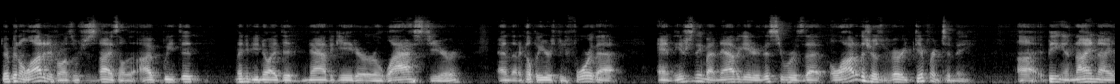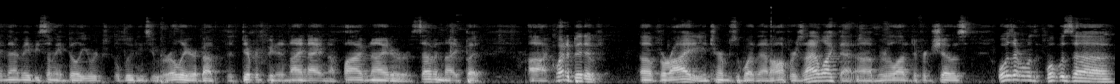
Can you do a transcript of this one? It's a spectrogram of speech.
there have been a lot of different ones, which is nice. I, we did many of you know I did Navigator last year, and then a couple years before that. And the interesting thing about Navigator this year was that a lot of the shows were very different to me. Uh, being a nine night, and that may be something Bill you were alluding to earlier about the difference between a nine night and a five night or a seven night, but uh, quite a bit of, of variety in terms of what that offers, and I like that. Um, there were a lot of different shows. What was everyone? What was uh,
